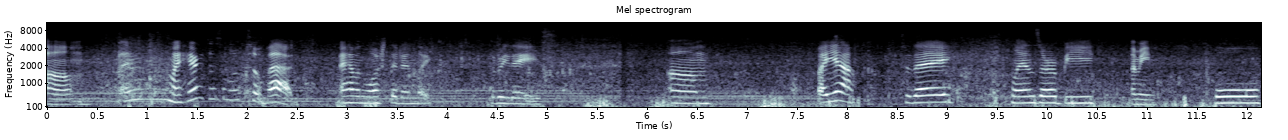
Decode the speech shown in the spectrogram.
um, my hair doesn't look so bad. I haven't washed it in like three days. Um, but yeah, today plans are be, I mean, pool,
